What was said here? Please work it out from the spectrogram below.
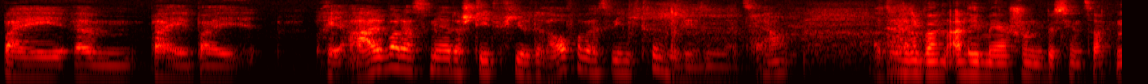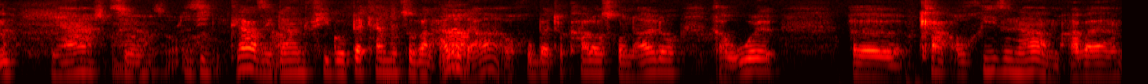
Bei, ähm, bei, bei Real war das mehr, da steht viel drauf, aber es ist wenig drin gewesen in der Zeit. Ja. Also, ja, die waren alle mehr schon ein bisschen satt, ne? ja, so, ja so- Sie, klar, Zidane, Figo, Beckham und so waren alle Ja. da, auch Roberto Carlos, Ronaldo, Raúl, äh, klar, auch Riesennamen, aber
